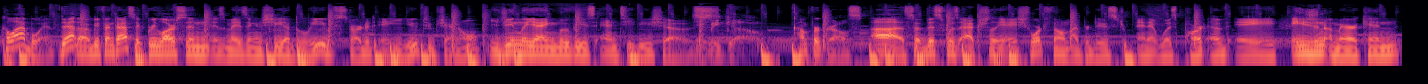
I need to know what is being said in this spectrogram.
collab with. Yeah, that would be fantastic. Brie Larson is amazing, and she, I believe, started a YouTube channel, Eugene Lee Yang Movies and TV Shows. Here we go. Comfort Girls. Ah, so this was actually a short film I produced, and it was part of a Asian American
